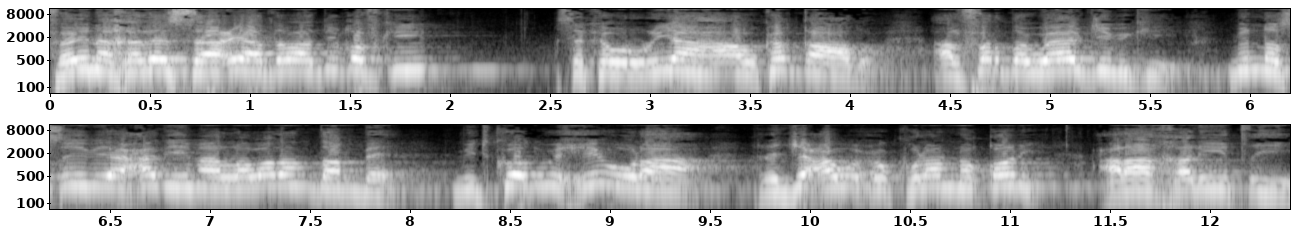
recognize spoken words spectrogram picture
fain akhada saaci haddaba haddii qofkii saka ururyaha uu ka qaado alfarda waajibkii min nasiibi axadihimaa labadan dambe midkood wixii uu lahaa rajaca wuxuu kula noqoni calaa khaliiطihi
